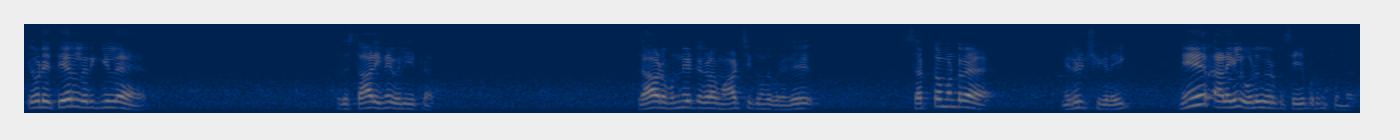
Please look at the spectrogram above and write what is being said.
இவருடைய தேர்தல் அறிக்கையில் திரு ஸ்டாலினை வெளியிட்டார். திராவிட முன்னேற்ற கழகம் ஆட்சிக்கு வந்த பிறகு சட்டமன்ற நிகழ்ச்சிகளை நேர் அலையில் ஒளிபரப்பு செய்யப்படும் சொன்னார்.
